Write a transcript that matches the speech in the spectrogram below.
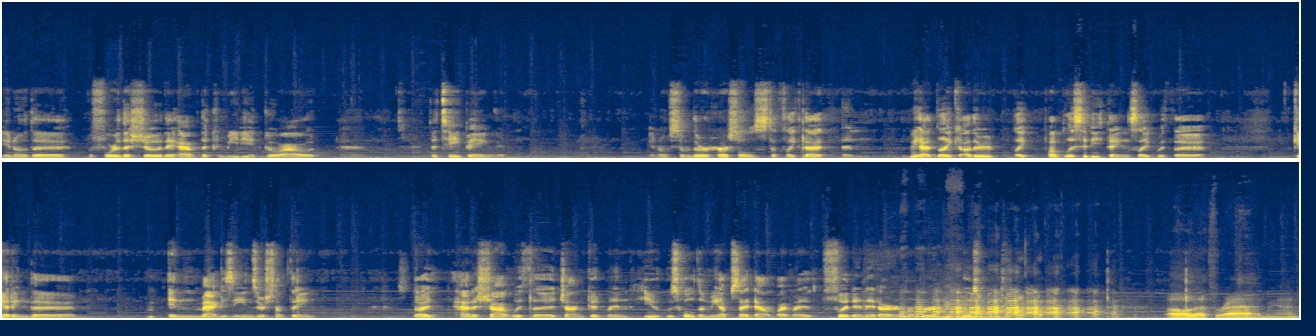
you know, the before the show, they have the comedian go out, and the taping, and you know, some of the rehearsals, stuff like that, and we had like other like publicity things, like with the getting the in magazines or something. So I had a shot with uh, John Goodman. He was holding me upside down by my foot in it. I remember. It Oh, that's rad, man.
